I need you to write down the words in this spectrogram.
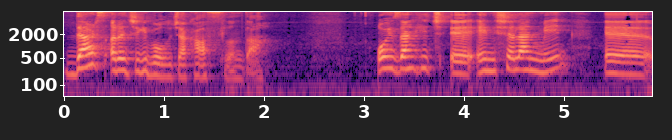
ders aracı gibi olacak aslında. O yüzden hiç e, endişelenmeyin. E,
